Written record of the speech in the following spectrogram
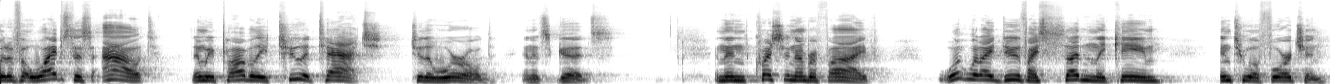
But if it wipes us out, then we probably too attach to the world and its goods. And then question number five what would I do if I suddenly came into a fortune?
